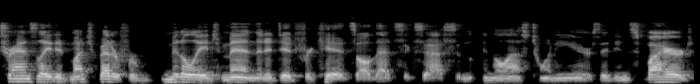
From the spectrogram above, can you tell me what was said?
translated much better for middle aged men than it did for kids, all that success in, in the last 20 years. It inspired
